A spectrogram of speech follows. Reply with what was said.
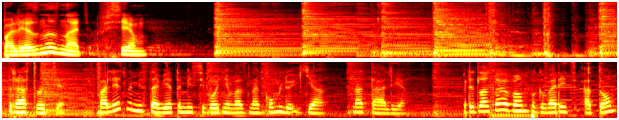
полезно знать всем. Здравствуйте! С полезными советами сегодня вас знакомлю я, Наталья. Предлагаю вам поговорить о том,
